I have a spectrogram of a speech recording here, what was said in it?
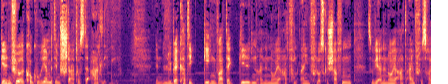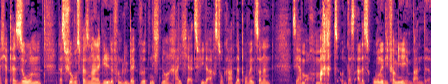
Gildenführer konkurrieren mit dem Status der Adligen. In Lübeck hat die Gegenwart der Gilden eine neue Art von Einfluss geschaffen, sowie eine neue Art einflussreicher Personen. Das Führungspersonal der Gilde von Lübeck wird nicht nur reicher als viele Aristokraten der Provinz, sondern sie haben auch Macht und das alles ohne die Familienbande.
